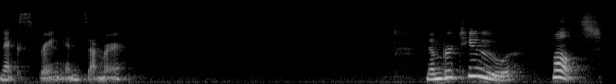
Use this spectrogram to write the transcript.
next spring and summer. Number two, mulch.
